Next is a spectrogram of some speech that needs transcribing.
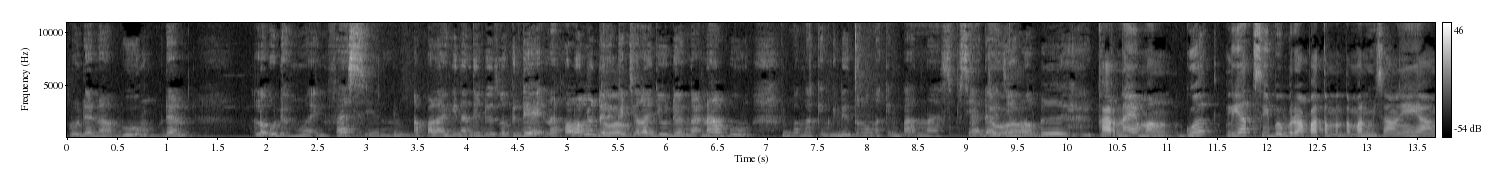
lo udah nabung dan lo udah mulai investin apalagi nanti duit lo gede. Nah kalau lo dari kecil aja udah nggak nabung lo makin gede tuh lo makin panas. Pasti ada aja yang lo beli gitu. Karena emang gue lihat sih beberapa teman-teman misalnya yang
